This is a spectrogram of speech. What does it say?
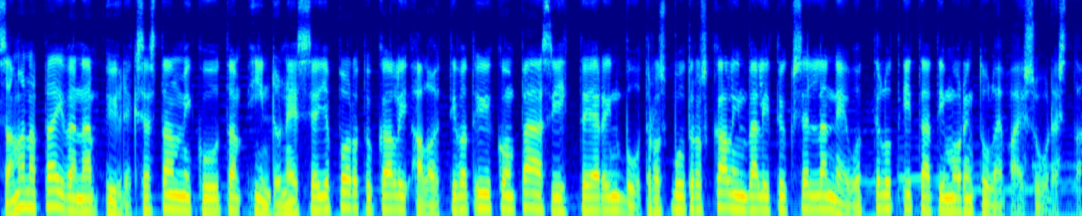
Samana päivänä 9. tammikuuta Indonesia ja Portugali aloittivat YK pääsihteerin Boutros Boutros Kalin välityksellä neuvottelut Itä-Timorin tulevaisuudesta.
